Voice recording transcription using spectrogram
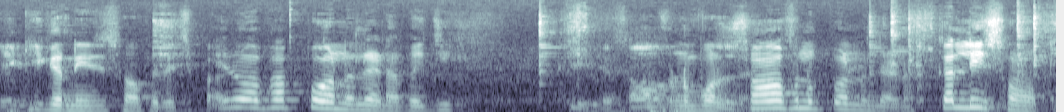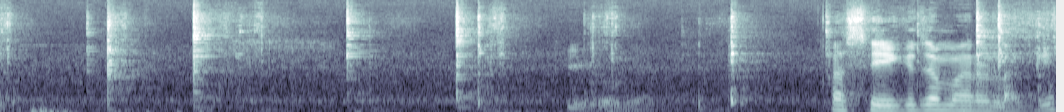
ਇਹ ਕੀ ਕਰਨੀ ਜੀ ਸੌਂਫ ਦੇ ਵਿੱਚ ਪਾ ਇਹਨੂੰ ਆਪਾਂ ਭੁੰਨ ਲੈਣਾ ਬਾਈ ਜੀ। ਠੀਕ ਹੈ ਸੌਂਫ ਨੂੰ ਭੁੰਨ ਲੈ ਸੌਂਫ ਨੂੰ ਭੁੰਨ ਲੈਣਾ ਕੱਲੀ ਸੌਂਫ। ਠੀਕ ਹੋ ਗਿਆ। ਆ ਸੇਕ ਜਿਹਾ ਮਾਰਨ ਲੱਗ ਗਏ।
